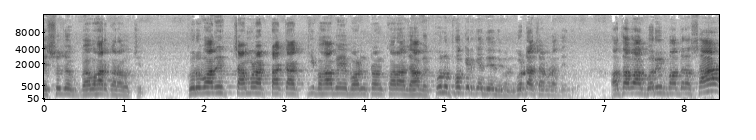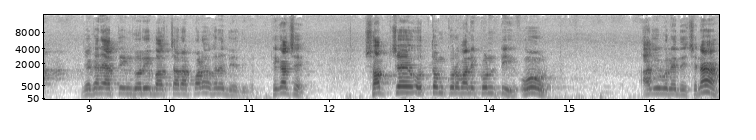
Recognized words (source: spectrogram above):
এই সুযোগ ব্যবহার করা উচিত। কুরবানির চামড়ার টাকা কীভাবে বন্টন করা যাবে, কোন ফকিরকে দিয়ে দিবেন, গোটা চামড়া দিয়ে দিবেন। অথবা গরিব মাদ্রাসা, যেখানে এতিম গরিব বাচ্চারা পড়ে, ওখানে দিয়ে দিবেন। ঠিক আছে? সবচেয়ে উত্তম কোরবানি কোনটি? উট। আগে বলে দিচ্ছি, না?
